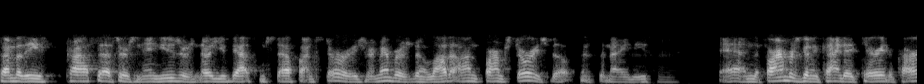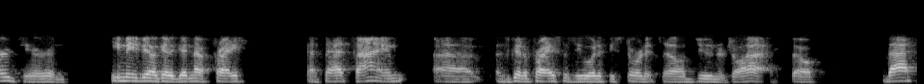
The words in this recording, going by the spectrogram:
some of these processors and end users know you've got some stuff on storage. Remember, there's been a lot of on-farm storage built since the 90s, and the farmer's going to kind of carry the cards here, and he may be able to get a good enough price at that time, uh, as good a price as he would if he stored it till June or July. So that's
